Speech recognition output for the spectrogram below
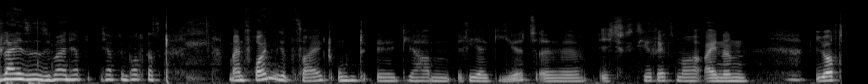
leise ist. Ich meine, ich habe ich hab den Podcast meinen Freunden gezeigt und äh, die haben reagiert. Äh, ich zitiere jetzt mal einen J.S.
